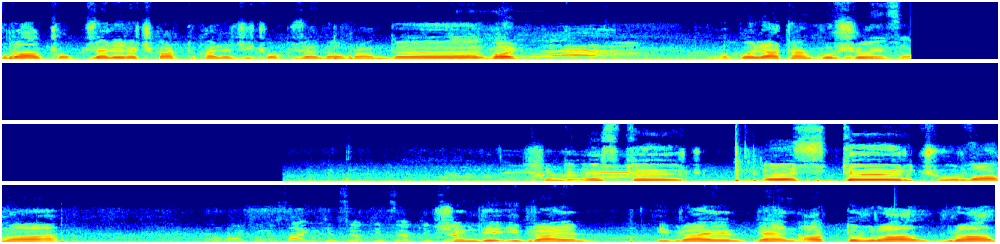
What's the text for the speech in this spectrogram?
Vural çok güzel yere çıkarttı kaleci. Çok güzel davrandı. Gol. Golü atan kurşun. Şimdi Öztürk. Öztürk vurdu ama. Şimdi İbrahim. İbrahim'den attı Vural. Vural.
